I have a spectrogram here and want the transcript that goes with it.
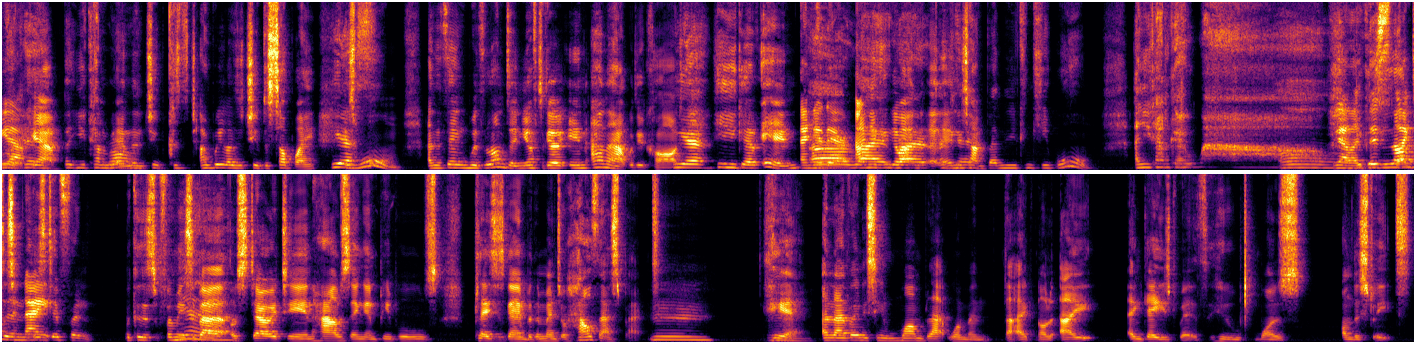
York. yeah. okay. yeah, but you kind of in the tube because I realize the tube, the subway Yes. is warm. And the thing with London, you have to go in and out with your card. Yeah. Here you go in And you're there. Uh, and you can go right, out at okay. any time, but then you can keep warm. And you gotta go, wow. Oh. Yeah, like because this, like London tonight. is different. Because for me, it's about austerity and housing and people's places going, but the mental health aspect Mm. here. And I've only seen one black woman that I acknowledge, I engaged with who was on the streets.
